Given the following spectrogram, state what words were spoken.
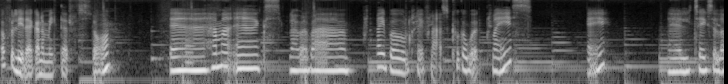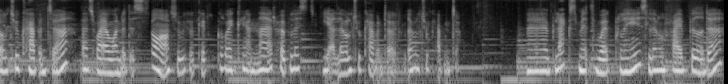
Hopefully they're gonna make that store. Uh, hammer axe, blah blah blah. Clay bowl, clay flask, cooker workplace. Okay. It takes a level 2 carpenter. That's why I wanted the store, so we could get working on that. Herbalist, yeah, level 2 carpenter. Level 2 carpenter. Uh, blacksmith workplace, level 5 builder.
